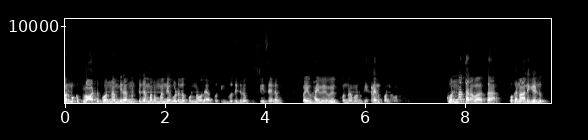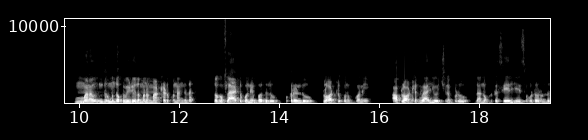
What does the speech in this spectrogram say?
మనం ఒక ప్లాట్ కొన్నాం. మీరు అన్నట్టుగా మనం మన్నెగూడలో కొన్నాం లేకపోతే ఇంకో దగ్గర శ్రీశైలం వై హైవే వైపు కొన్నాం అనుకో ఎక్కడైనా కొన్నాం అనుకోండి. కొన్న తర్వాత ఒక నాలుగేళ్ళు మనం ఇంతకుముందు ఒక వీడియోలో మనం మాట్లాడుకున్నాం కదా సో ఒక ఫ్లాట్ కొనే బదులు ఒక రెండు ప్లాట్లు కొనుక్కొని ఆ ప్లాట్లకు వాల్యూ వచ్చినప్పుడు దాన్ని ఒకటి సేల్ చేసి ఒకటో రెండో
